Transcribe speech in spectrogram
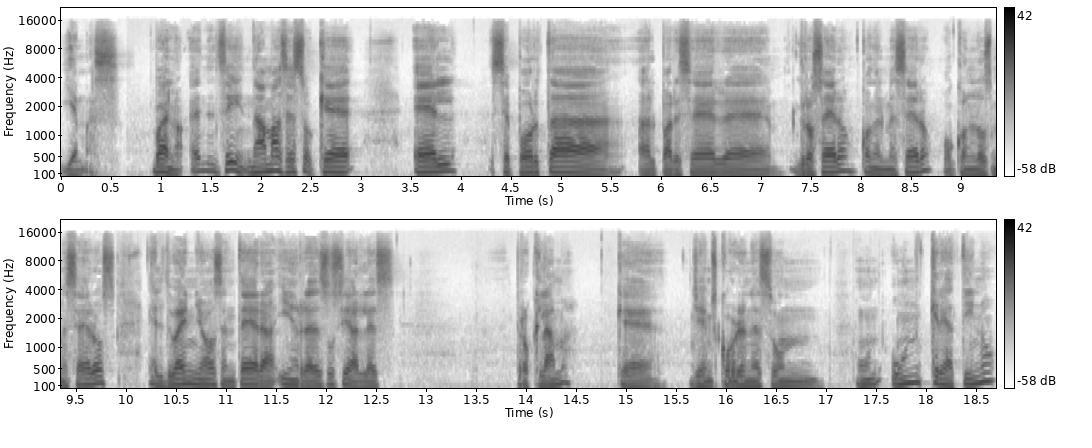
yemas. Bueno, eh, sí, nada más eso, que él se porta al parecer eh, grosero con el mesero o con los meseros. El dueño se entera y en redes sociales proclama que James Corden es un, un, un creatino,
